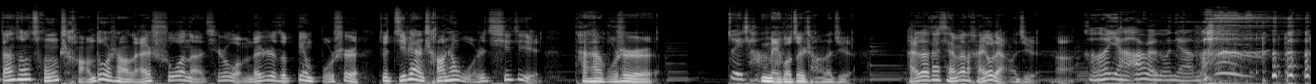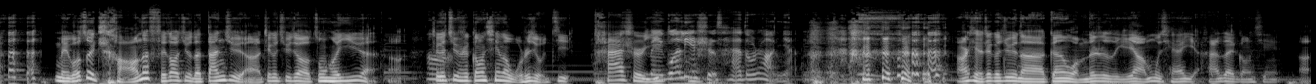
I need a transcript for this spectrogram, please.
单从从长度上来说呢，其实我们的日子并不是就即便长成五十七季，它还不是最长美国最长的剧。排在它前面的还有两个剧啊，可能演二百多年吧。美国最长的肥皂剧的单剧啊，这个剧叫《综合医院》啊，这个剧是更新了五十九季。它是美国历史才多少年呢？而且这个剧呢，跟我们的日子一样，目前也还在更新啊。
